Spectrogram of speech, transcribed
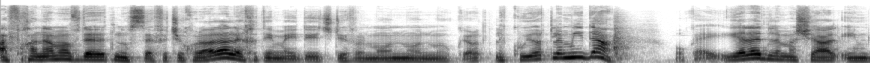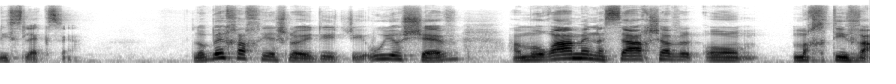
הבחנה מבדלת נוספת שיכולה ללכת עם ADHD, אבל מאוד מאוד מוכרת, לקויות למידה, אוקיי? ילד למשל עם דיסלקסיה. לא בהכרח יש לו ADHD, הוא יושב, המורה מנסה עכשיו, או מכתיבה,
